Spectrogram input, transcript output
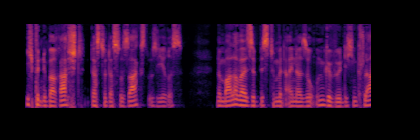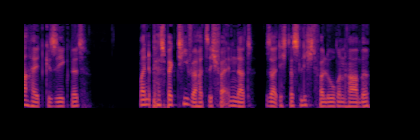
Ich bin überrascht, dass du das so sagst, Osiris. Normalerweise bist du mit einer so ungewöhnlichen Klarheit gesegnet. Meine Perspektive hat sich verändert, seit ich das Licht verloren habe,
